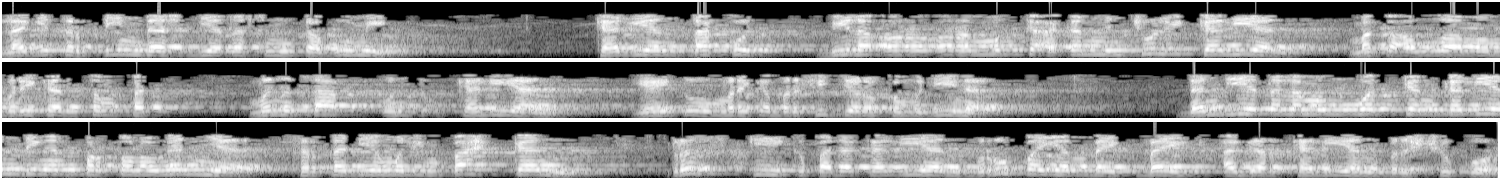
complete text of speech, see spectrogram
Lagi tertindas di atas muka bumi. Kalian takut bila orang-orang Mekah akan menculik kalian. Maka Allah memberikan tempat menetap untuk kalian. Yaitu mereka berhijrah ke Medina. Dan dia telah menguatkan kalian dengan pertolongannya. Serta dia melimpahkan rezeki kepada kalian berupa yang baik-baik agar kalian bersyukur.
